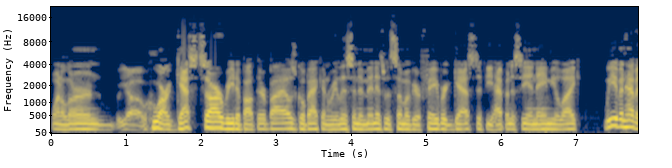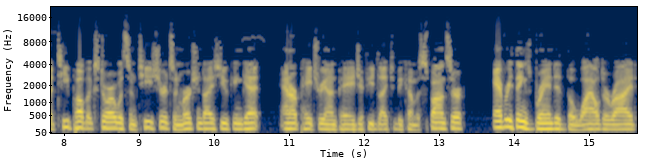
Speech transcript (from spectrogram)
want to learn you know, who our guests are, read about their bios, go back and re-listen to minutes with some of your favorite guests if you happen to see a name you like. We even have a TeePublic store with some t-shirts and merchandise you can get and our Patreon page if you'd like to become a sponsor. Everything's branded The Wilder Ride,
